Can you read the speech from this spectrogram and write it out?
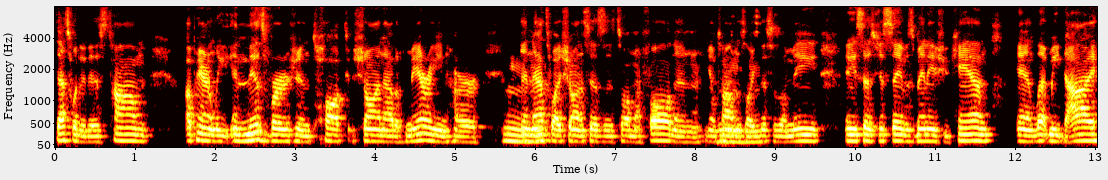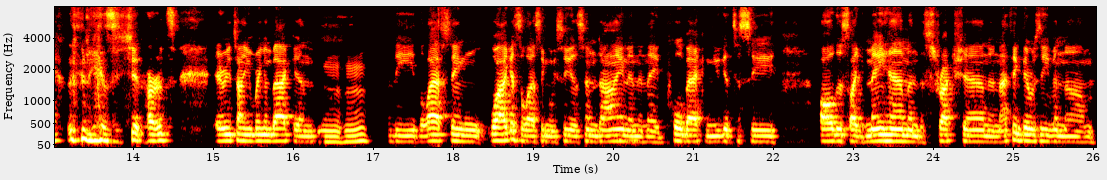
that's what it is. Tom apparently in this version talked Sean out of marrying her, mm-hmm. and that's why Sean says it's all my fault. And you know, Tom mm-hmm. is like, mm-hmm. "This is on me," and he says, "Just save as many as you can and let me die because shit hurts every time you bring him back." And mm-hmm. the the last thing, well, I guess the last thing we see is him dying, and then they pull back, and you get to see all this like mayhem and destruction. And I think there was even um,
